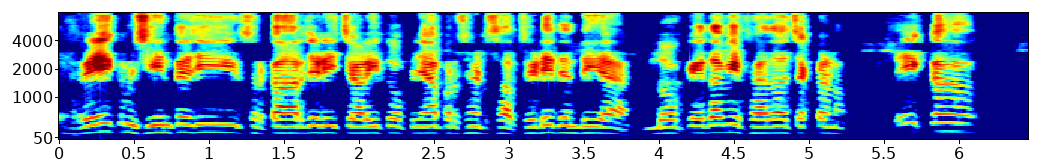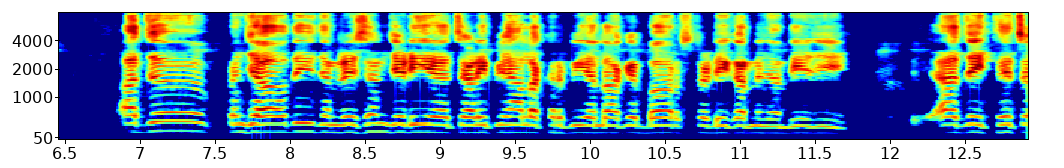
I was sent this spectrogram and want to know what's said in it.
ਹਰੇਕ ਮਸ਼ੀਨ ਤੇ ਜੀ ਸਰਕਾਰ ਜਿਹੜੀ 40 ਤੋਂ 50% ਸਬਸਿਡੀ ਦਿੰਦੀ ਹੈ ਲੋਕ ਇਹਦਾ ਵੀ ਫਾਇਦਾ ਚੱਕਣ। ਤੇ ਇੱਕ ਅੱਜ ਪੰਜਾਬ ਦੀ ਜਨਰੇਸ਼ਨ ਜਿਹੜੀ ਹੈ 40 50 ਲੱਖ ਰੁਪਏ ਲਾ ਕੇ ਬਾਹਰ ਸਟੱਡੀ ਕਰਨ ਜਾਂਦੀ ਹੈ ਜੀ। ਤੇ ਅੱਜ ਇੱਥੇ ਚ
